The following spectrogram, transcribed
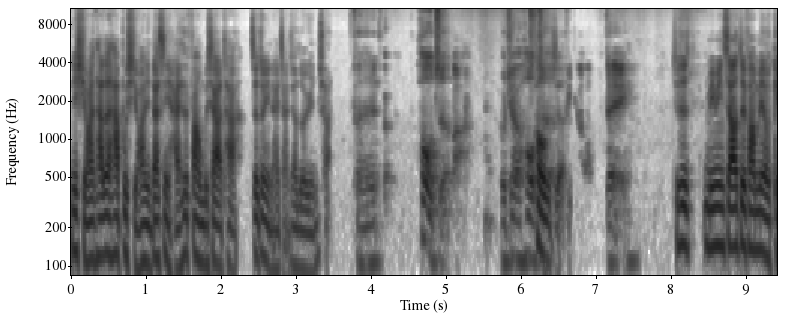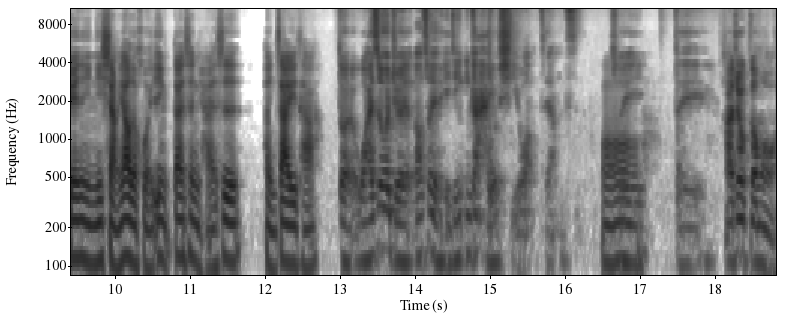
你喜欢他，但他不喜欢你，但是你还是放不下他，这对你来讲叫做晕船？可能后者吧，我觉得后者，后者比较对，就是明明知道对方没有给你你想要的回应，但是你还是很在意他。对，我还是会觉得，哦，这也一定应该还有希望这样子。哦，所以对，他就跟我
